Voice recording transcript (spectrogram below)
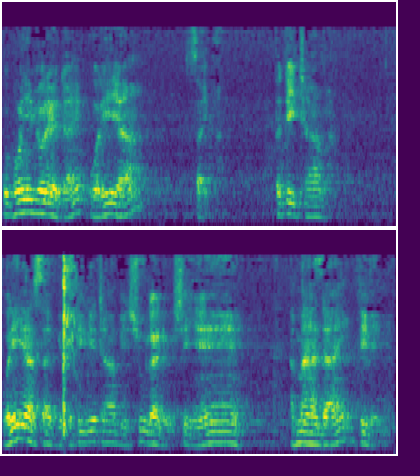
ခုဘုန်းကြီးပြောတဲ့အတိုင်းဝရိယစိုက်ပါတတိထားပါဝရိယစိုက်ပြီးတတိလေးထားပြီးရှုလိုက်လို့ရှိရင်အမှန်တိုင်းသိလိမ့်မယ်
